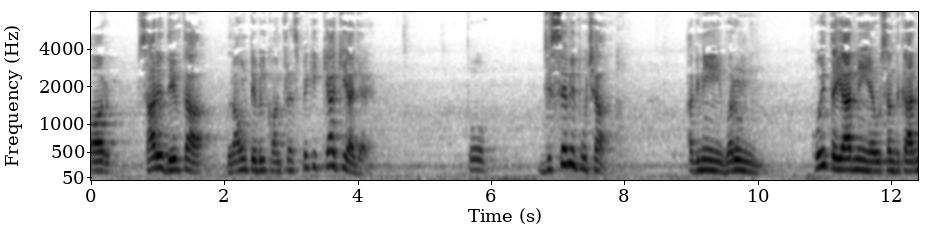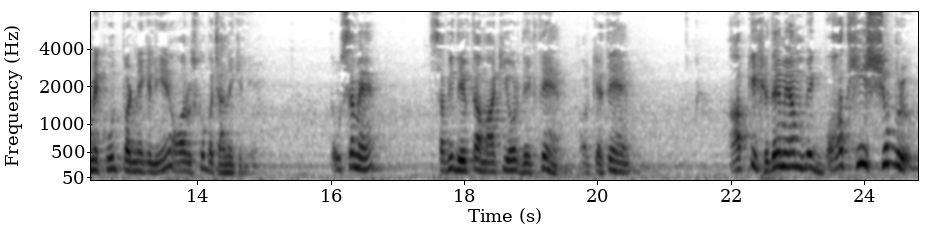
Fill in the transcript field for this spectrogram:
और सारे देवता राउंड टेबल कॉन्फ्रेंस में कि क्या किया जाए। तो जिससे भी पूछा, अग्नि, वरुण, कोई तैयार नहीं है उस अंधकार में कूद पड़ने के लिए और उसको बचाने के लिए। तो उस समय सभी देवता माँ की ओर देखते हैं। और कहते हैं, आपके हृदय में हम एक बहुत ही शुभ्र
